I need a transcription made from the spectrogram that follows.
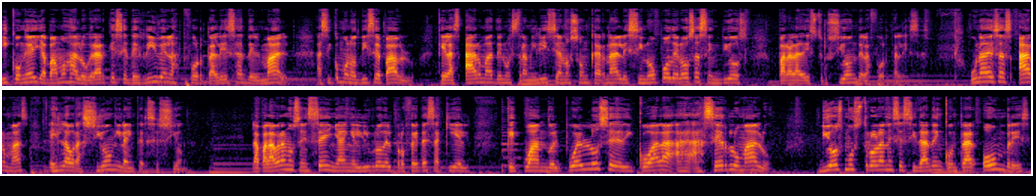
y con ellas vamos a lograr que se derriben las fortalezas del mal, así como nos dice Pablo que las armas de nuestra milicia no son carnales, sino poderosas en Dios para la destrucción de las fortalezas. Una de esas armas es la oración y la intercesión. La palabra nos enseña en el libro del profeta Ezequiel que cuando el pueblo se dedicó a, a hacer lo malo, Dios mostró la necesidad de encontrar hombres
